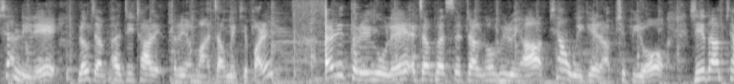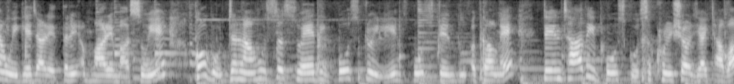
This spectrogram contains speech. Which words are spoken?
ဖြတ်နေတဲ့လောက်ကျန်ဖန်တီးထားတဲ့သတင်းအမှားအကြောင်းပဲဖြစ်ပါတယ်။အဲ့ဒီသတင်းကိုလည်းအကြံဖက်စစ်တပ် lobby တွေဟာဖြန့်ဝေခဲ့တာဖြစ်ပြီးတော့ရေးသားဖြန့်ဝေခဲ့ကြတဲ့သတင်းအမှားတွေမှာဆိုရင်ကိုကိုဒလန်ဟုဆွဆွဲသည့် post တွေလေ post တင်သူအကောင့်နဲ့တင်ထားသည့် post ကို screenshot ရိုက်ထားပါ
